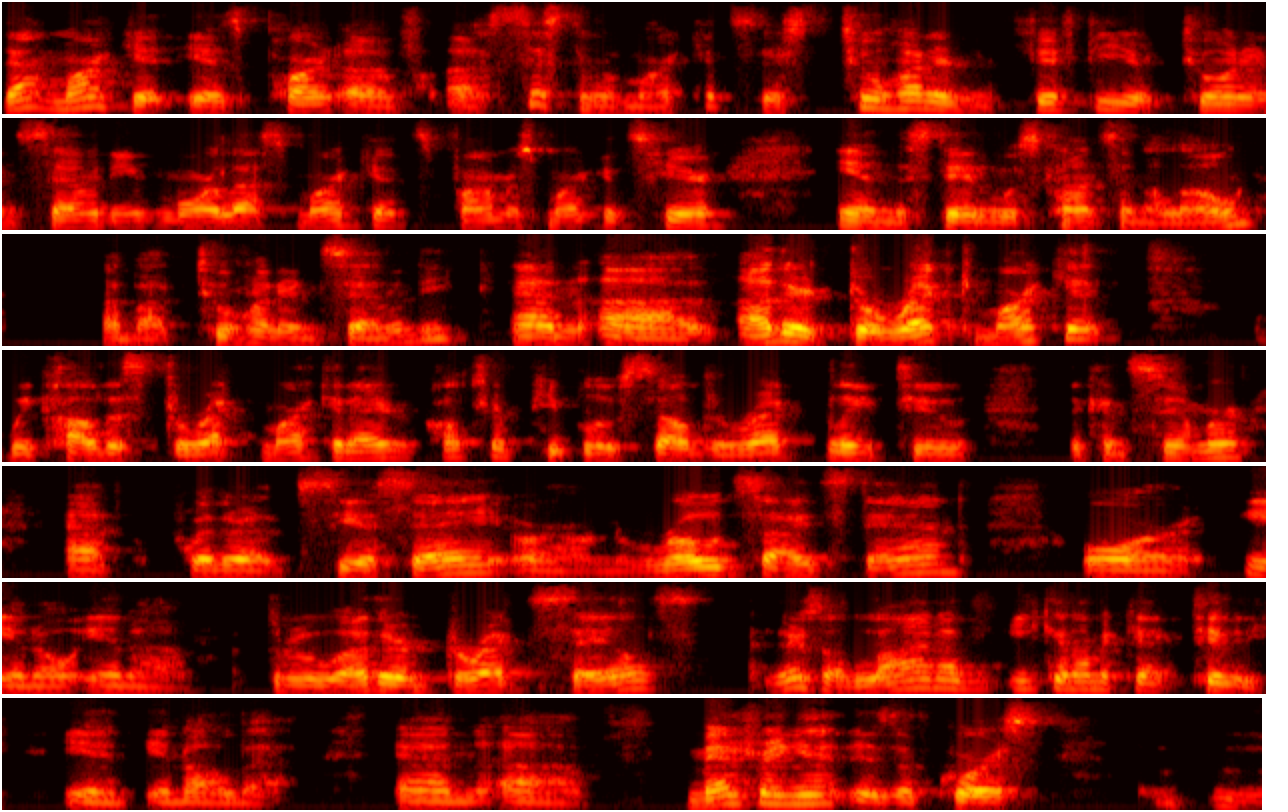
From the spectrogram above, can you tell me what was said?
that market is part of a system of markets. There's 250 or 270 more or less markets, farmers markets here in the state of Wisconsin alone about 270. And uh, other direct market, we call this direct market agriculture, people who sell directly to the consumer at whether at CSA or on a roadside stand or you know in a through other direct sales. There's a lot of economic activity in in all that, and uh, measuring it is of course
